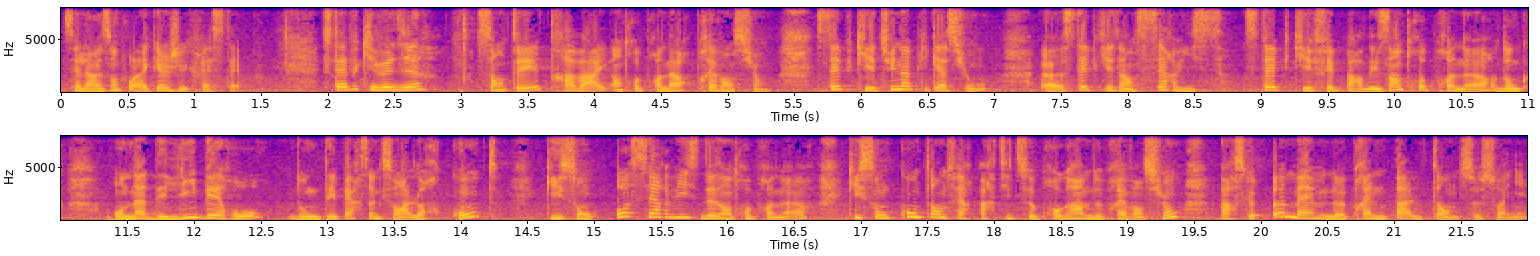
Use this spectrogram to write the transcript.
C'est la raison pour laquelle j'ai créé STEP. STEP qui veut dire Santé, travail, entrepreneur, prévention. STEP qui est une application, euh, STEP qui est un service, STEP qui est fait par des entrepreneurs. Donc on a des libéraux, donc des personnes qui sont à leur compte, qui sont au service des entrepreneurs, qui sont contents de faire partie de ce programme de prévention parce que eux-mêmes ne prennent pas le temps de se soigner.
